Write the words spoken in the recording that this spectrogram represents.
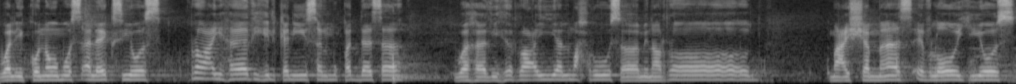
والإيكونوموس أليكسيوس راعي هذه الكنيسة المقدسة وهذه الرعية المحروسة من الرب مع الشماس إفلويوس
